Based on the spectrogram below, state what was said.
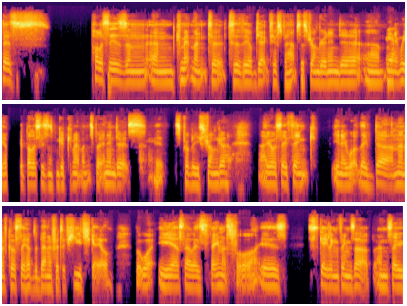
there's policies and and commitment to to the objectives perhaps are stronger in India. Um, yeah. You know, we have good policies and some good commitments, but in India it's it's probably stronger. I also think you know what they've done, and of course they have the benefit of huge scale. But what EESL is famous for is scaling things up, and so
